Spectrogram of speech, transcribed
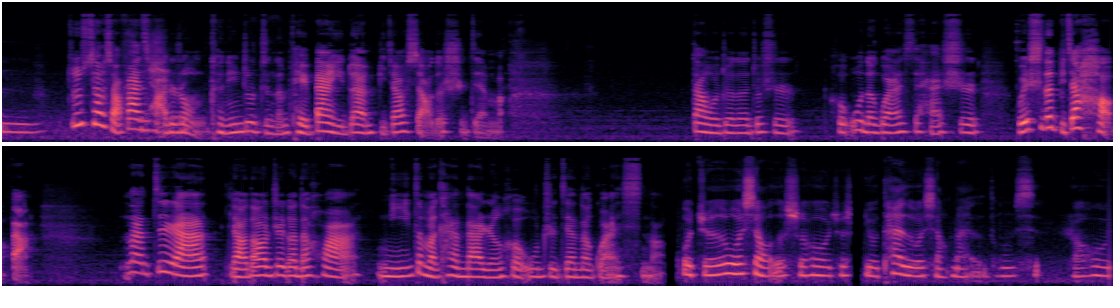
嗯。就像小发卡这种，肯定就只能陪伴一段比较小的时间嘛。但我觉得就是和物的关系还是维持的比较好吧。那既然聊到这个的话，你怎么看待人和物之间的关系呢？我觉得我小的时候就是有太多想买的东西，然后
